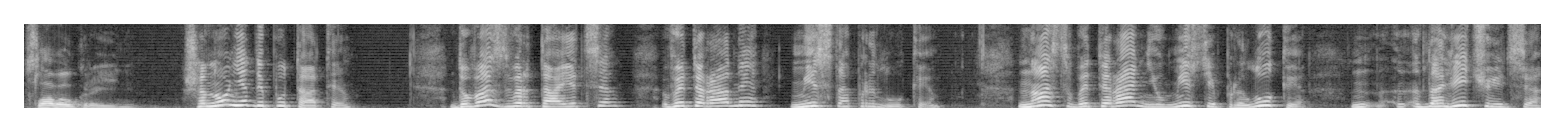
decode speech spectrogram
Слава Україні! Шановні депутати, До вас звертаються ветерани міста Прилуки. Нас, ветеранів в місті Прилуки, налічується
